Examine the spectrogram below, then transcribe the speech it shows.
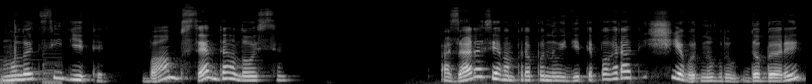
Молодці діти, вам все вдалося. А зараз я вам пропоную діти пограти ще в одну гру Добери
